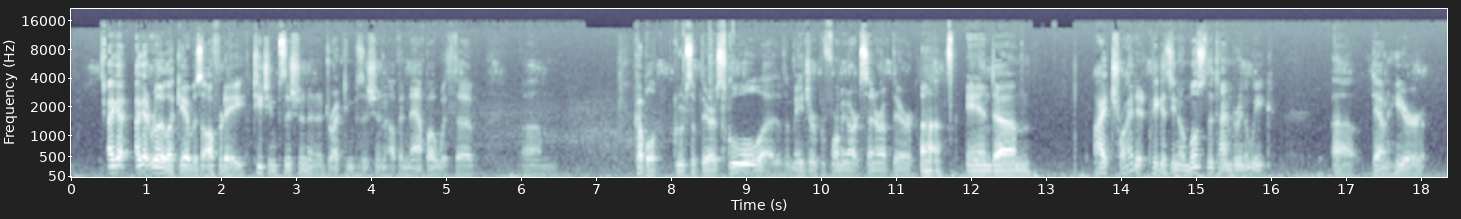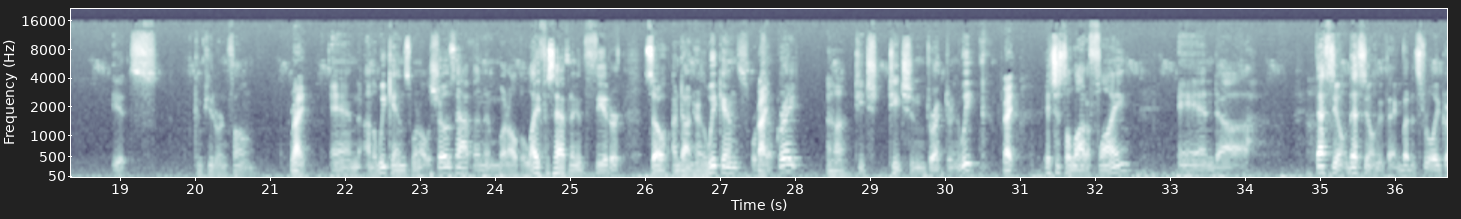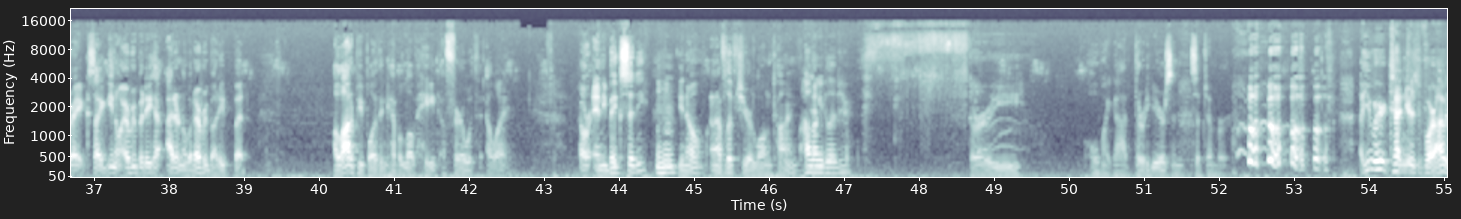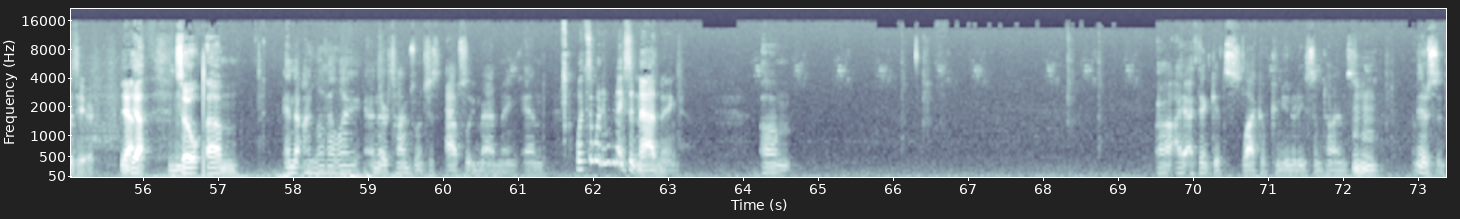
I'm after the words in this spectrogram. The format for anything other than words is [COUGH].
I got I got really lucky. I was offered a teaching position and a directing position up in Napa with the um, couple of groups up there. A school, uh, there's a major performing arts center up there, Uh-huh. and um, I tried it because you know most of the time during the week uh, down here, it's computer and phone. Right. and on the weekends when all the shows happen and when all the life is happening at the theater. So I'm down here on the weekends, works Right. out great. Uh-huh. Teach, teach and direct during the week. Right. It's just a lot of flying, and uh, that's the o- that's the only thing. But it's really great because I, you know, everybody. I don't know about everybody, but a lot of people I think have a love hate affair with LA or any big city. You know, and I've lived here a long time. How long have you lived here? 30 oh my god 30 years in september [LAUGHS] You were here ten years before I was here. Yeah. Yeah. So, um, and I love LA, and there are times when it's just absolutely maddening. And What's what makes it maddening? um, uh, I, I think it's lack of community sometimes. I mean, there's a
